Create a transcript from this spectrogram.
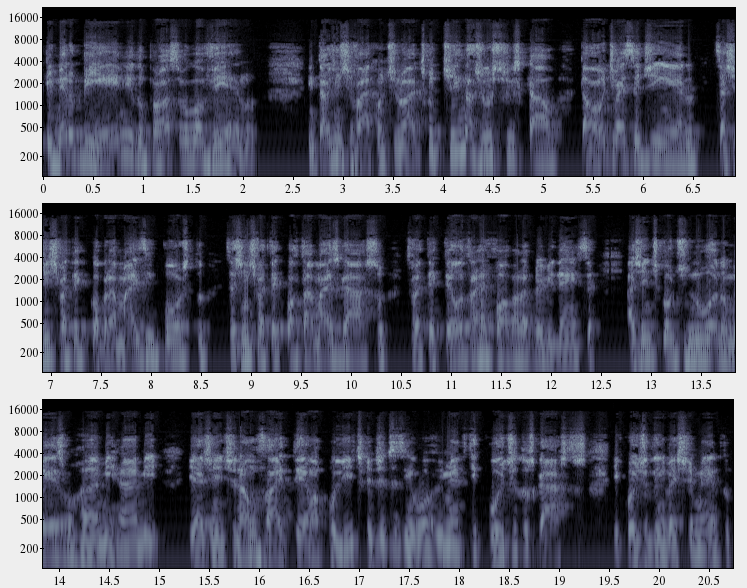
primeiro biênio do próximo governo. Então a gente vai continuar discutindo ajuste fiscal, da onde vai ser dinheiro, se a gente vai ter que cobrar mais imposto, se a gente vai ter que cortar mais gasto, se vai ter que ter outra reforma da Previdência. A gente continua no mesmo rame-rame e a gente não vai ter uma política de desenvolvimento que cuide dos gastos e cuide do investimento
